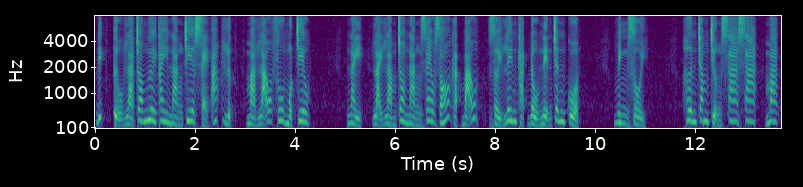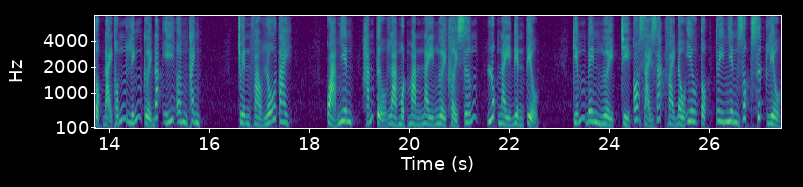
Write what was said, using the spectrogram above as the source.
Đích tự là cho ngươi thay nàng chia sẻ áp lực, mà lão phu một chiêu. Này lại làm cho nàng gieo gió gặt bão, rời lên thạch đầu nện chân của mình rồi. Hơn trăm trượng xa xa, ma tộc đại thống lính cười đắc ý âm thanh. truyền vào lỗ tai. Quả nhiên, hắn tự là một màn này người khởi sướng lúc này điện tiểu. Kiếm bên người chỉ có giải rác vài đầu yêu tộc tuy nhiên dốc sức liều.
